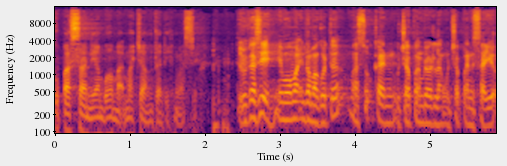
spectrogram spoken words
kupasan yang Muhammad Macang tadi. Terima kasih. Terima kasih Yang Muhammad Indra Mahkota masukkan ucapan beliau dalam ucapan saya.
